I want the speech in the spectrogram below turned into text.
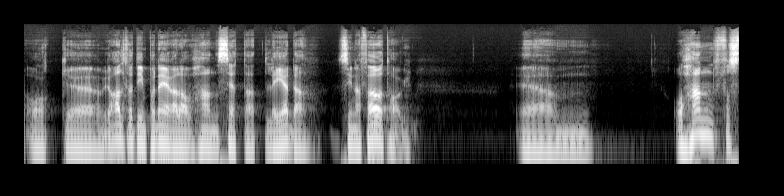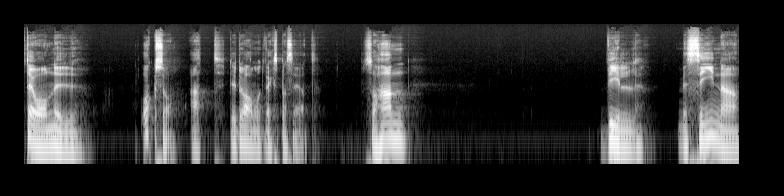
Och jag har alltid varit imponerad av hans sätt att leda sina företag. Ehm, och han förstår nu också att det drar mot växtbaserat. Så han vill med sina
